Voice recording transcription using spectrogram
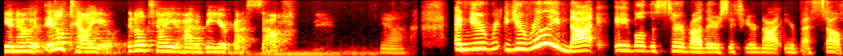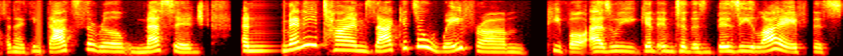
You know, it, it'll tell you. It'll tell you how to be your best self. Yeah. And you're you're really not able to serve others if you're not your best self. And I think that's the real message. And many times that gets away from people as we get into this busy life, this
